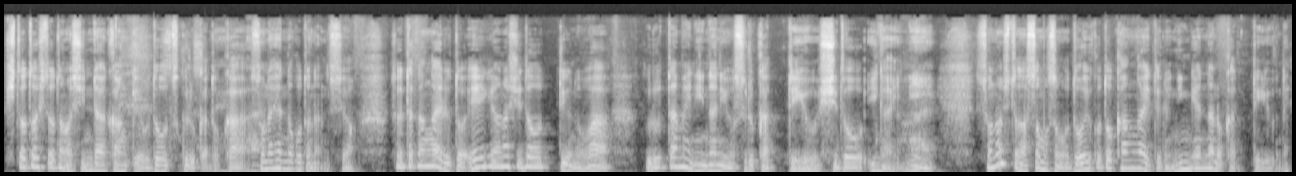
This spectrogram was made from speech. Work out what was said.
人と人との信頼関係をどう作るかとか、その辺のことなんですよ。そういった考えると、営業の指導っていうのは、売るために何をするかっていう指導以外に、その人がそもそもどういうことを考えている人間なのかっていうね、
